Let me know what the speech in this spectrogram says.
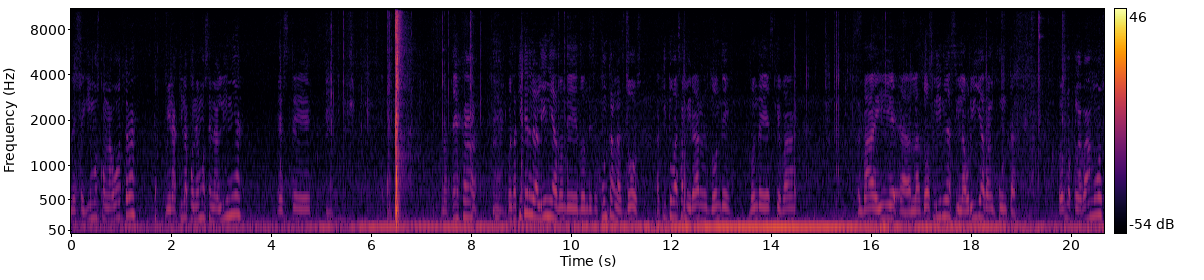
Le seguimos con la otra. Mira, aquí la ponemos en la línea. Este la teja, pues aquí tiene la línea donde, donde se juntan las dos. Aquí tú vas a mirar dónde, dónde es que va, va ahí a las dos líneas y la orilla van juntas. Entonces lo clavamos.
